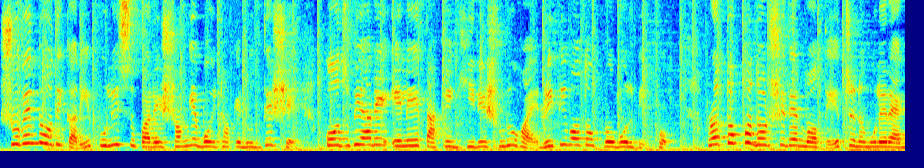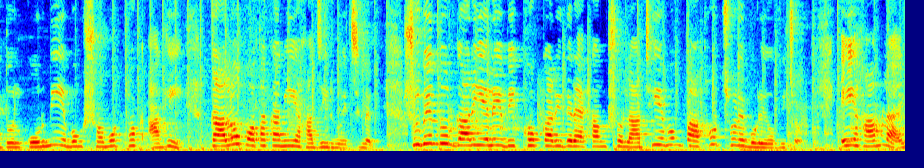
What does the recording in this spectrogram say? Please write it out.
শুভেন্দু অধিকারী পুলিশ সুপারের সঙ্গে বৈঠকের উদ্দেশ্যে কোচবিহারে এলে তাকে ঘিরে শুরু হয় রীতিমতো প্রবল বিক্ষোভ। প্রত্যক্ষদর্শীদের মতে, তৃণমূলের একদল কর্মী এবং সমর্থক আগেই কালো পতাকা নিয়ে হাজির হয়েছিলেন। শুভেন্দুর গাড়ি এলে বিক্ষোভকারীদের একাংশ লাঠি এবং পাথর ছড়ে বলে অভিযোগ। এই হামলায়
